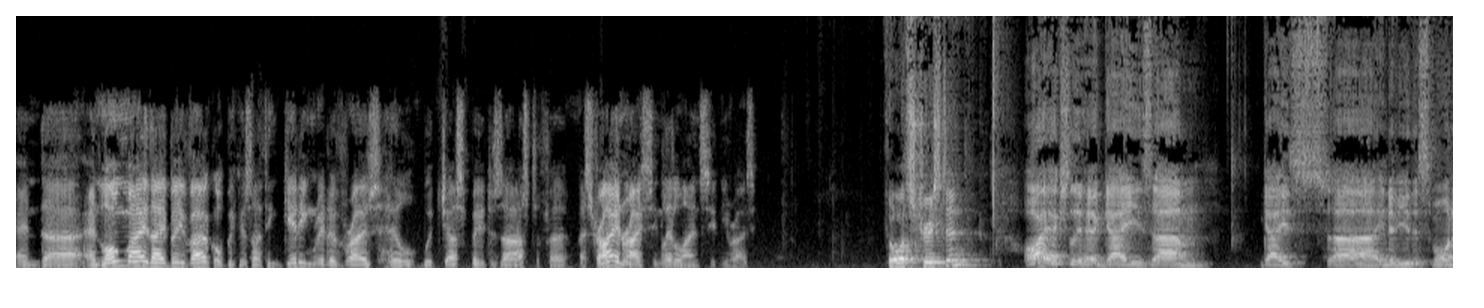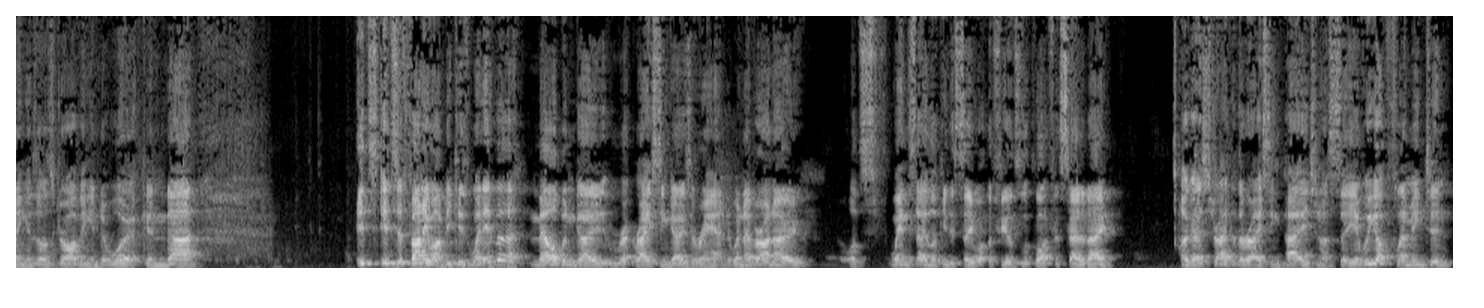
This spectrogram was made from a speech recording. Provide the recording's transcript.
and uh, and long may they be vocal because I think getting rid of Rosehill would just be a disaster for Australian racing, let alone Sydney racing. Thoughts, Tristan? I actually heard Gay's um, Gay's uh, interview this morning as I was driving into work, and uh, it's it's a funny one because whenever Melbourne go r- racing goes around, whenever I know well, it's Wednesday looking to see what the fields look like for Saturday, I go straight to the racing page and I see have we got Flemington?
